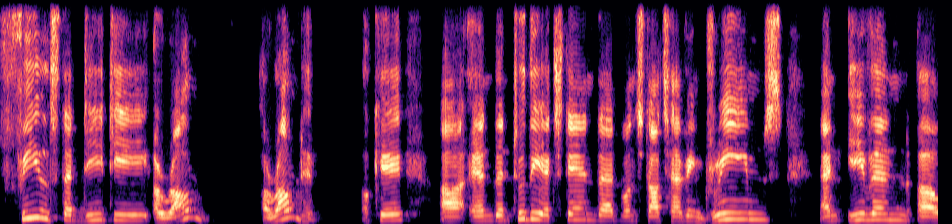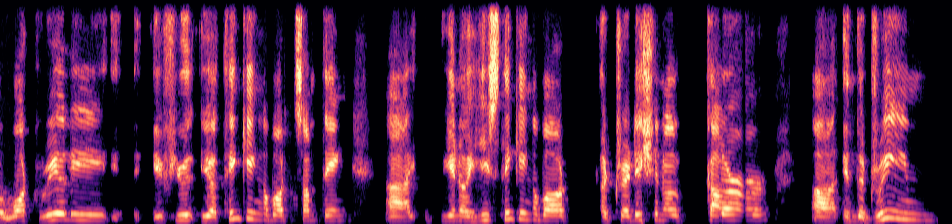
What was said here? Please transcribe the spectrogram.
feels that deity around around him okay? Uh, and then to the extent that one starts having dreams and even uh, what really if you you're thinking about something uh, you know he's thinking about a traditional color uh, in the dream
